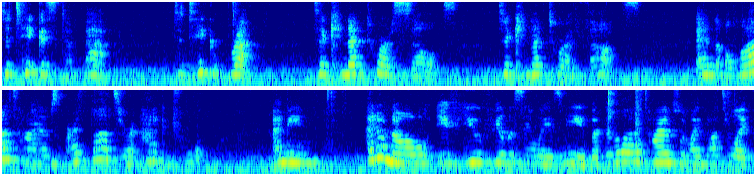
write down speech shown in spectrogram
to take a step back, to take a breath, to connect to ourselves, to connect to our thoughts. And a lot of times, our thoughts are out of control. I mean, I don't know if you feel the same way as me, but there are a lot of times when my thoughts are like,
